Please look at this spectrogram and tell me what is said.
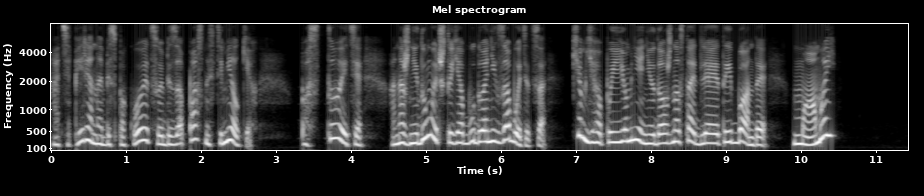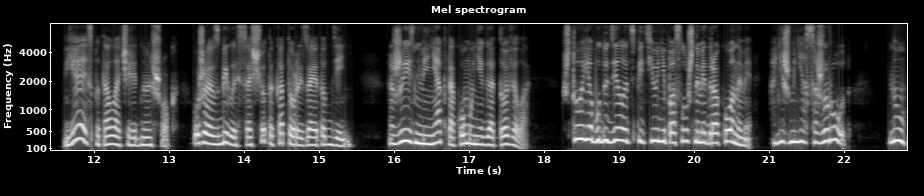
А теперь она беспокоится о безопасности мелких. Постойте, она же не думает, что я буду о них заботиться. Кем я, по ее мнению, должна стать для этой банды? Мамой? Я испытала очередной шок. Уже сбилась со счета, который за этот день. Жизнь меня к такому не готовила. Что я буду делать с пятью непослушными драконами? Они же меня сожрут. Ну,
